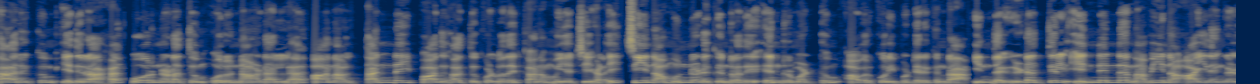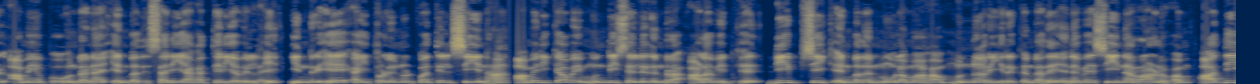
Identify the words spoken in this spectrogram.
யாருக்கும் எதிராக போர் நடத்த நடத்தும் ஒரு நாடு அல்ல ஆனால் தன்னை பாதுகாத்துக் கொள்வதற்கான முயற்சிகளை சீனா முன்னெடுக்கின்றது என்று மட்டும் அவர் குறிப்பிட்டிருக்கின்றார். இந்த இடத்தில் என்னென்ன நவீன ஆயுதங்கள் அமையப் போகின்றன என்பது சரியாக தெரியவில்லை. இன்று ஏஐ தொழில்நுட்பத்தில் சீனா அமெரிக்காவை முந்தி செல்லுகின்ற அளவிற்கு டீப் சீக் என்பதன் மூலமாக முன்னேறி இருக்கின்றது. எனவே சீன ராணுவம் அதி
